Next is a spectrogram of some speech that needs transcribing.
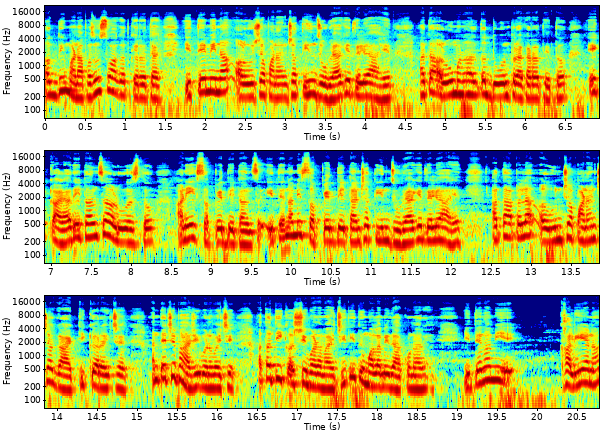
अगदी मनापासून स्वागत करत आहे. इथे मी ना अळूच्या पानांच्या तीन जोड्या घेतलेल्या आहेत. आता अळू म्हणाल तर दोन प्रकारात येतं. एक काळ्या देठांचं अळू असतं आणि एक सफेद देठांचं. इथे ना मी सफेद देठांच्या तीन जुड्या घेतलेल्या आहेत. आता आपल्याला अळूंच्या पानांच्या गाठी करायच्या आहेत आणि त्याची भाजी बनवायची आता ती कशी बनवायची ती तुम्हाला मी दाखवणार आहे. इथे ना मी खाली आहे ना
